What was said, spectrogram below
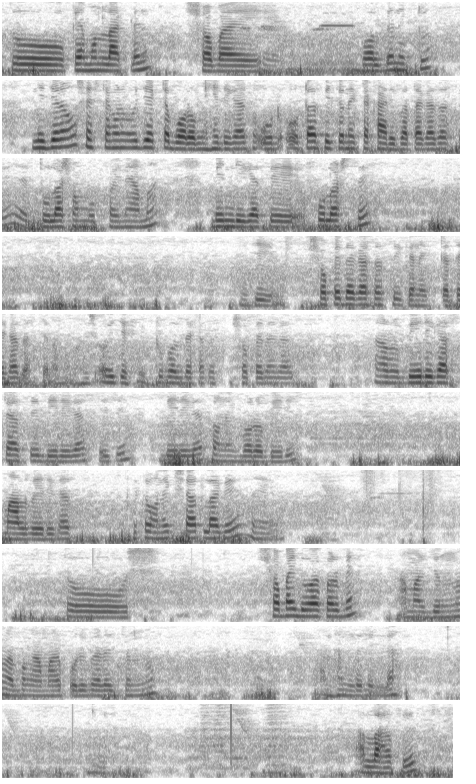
তো কেমন লাগলেন? সবাই বলবেন একটু। নিজেরাও চেষ্টা করেন, ওই যে একটা বড় মেহেদি গাছ ওটার পেছনে একটা কারি পাতা গাছ আছে, তোলা সম্ভব হয় না আমার। ভেন্ডি গাছে ফুল আসছে। যে সপেদা গাছ আছে, এখানে একটা দেখা যাচ্ছে না মনে হয়। ওই যে, একটু বল দেখা যাচ্ছে, সপেদা গাছ। আর বেরি গাছটা আছে, বেরি গাছ, এই যে, বেরি গাছ, অনেক বড় বেরি। মালবেরি গাছ খেতে অনেক স্বাদ লাগে। তো সবাই দোয়া করবেন আমার জন্য এবং আমার পরিবারের জন্য। আলহামদুলিল্লাহ। আল্লাহ হাফেজ।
